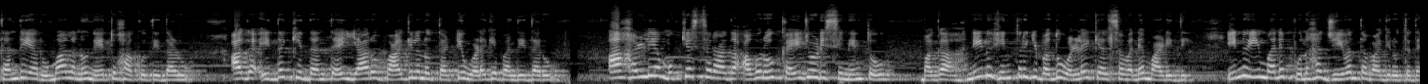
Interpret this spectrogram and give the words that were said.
ತಂದೆಯ ರುಮಾಲನ್ನು ನೇತು ಹಾಕುತ್ತಿದ್ದಳು. ಆಗ ಇದ್ದಕ್ಕಿದ್ದಂತೆ ಯಾರು ಬಾಗಿಲನ್ನು ತಟ್ಟಿ ಒಳಗೆ ಬಂದಿದ್ದರು. ಆ ಹಳ್ಳಿಯ ಮುಖ್ಯಸ್ಥರಾದ ಅವರು ಕೈಜೋಡಿಸಿ ನಿಂತು ಮಗ, ನೀನು ಹಿಂತಿರುಗಿ ಬಂದು ಒಳ್ಳೆಯ ಕೆಲಸವನ್ನೇ ಮಾಡಿದ್ದಿ. ಇನ್ನು ಈ ಮನೆ ಪುನಃ ಜೀವಂತವಾಗಿರುತ್ತದೆ.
